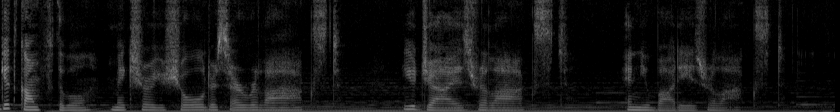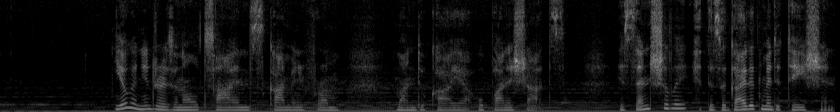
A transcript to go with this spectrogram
Get comfortable. Make sure your shoulders are relaxed, your jaw is relaxed, and your body is relaxed. Yoga Nidra is an old science coming from Mandukya Upanishads Essentially, it is a guided meditation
